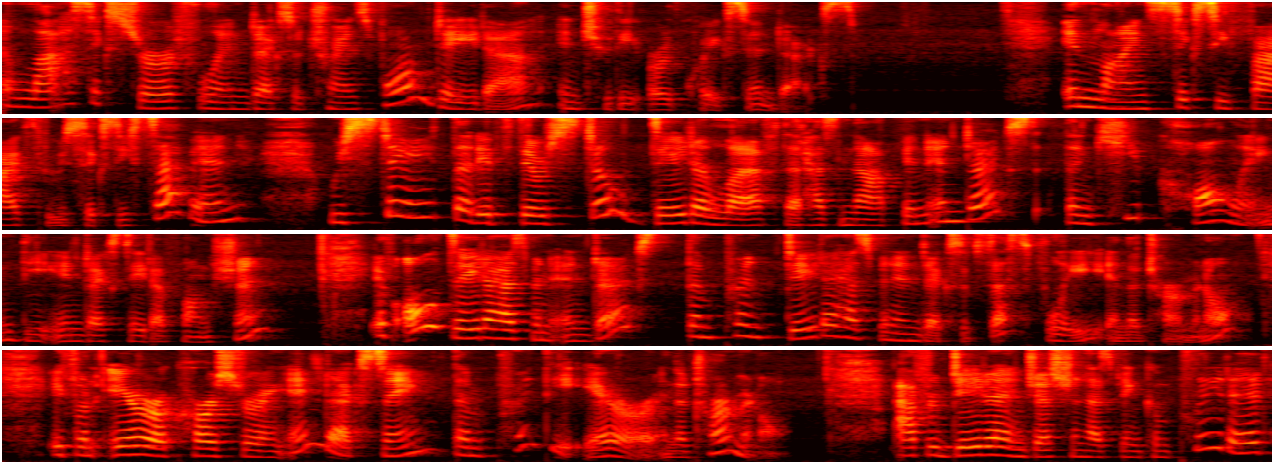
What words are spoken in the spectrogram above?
Elasticsearch will index the transformed data into the earthquakes index. In lines 65 through 67, we state that if there's still data left that has not been indexed, then keep calling the index data function. If all data has been indexed, then print data has been indexed successfully in the terminal. If an error occurs during indexing, then print the error in the terminal. After data ingestion has been completed,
